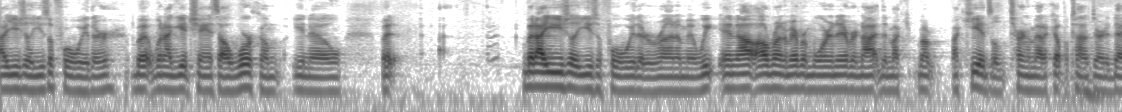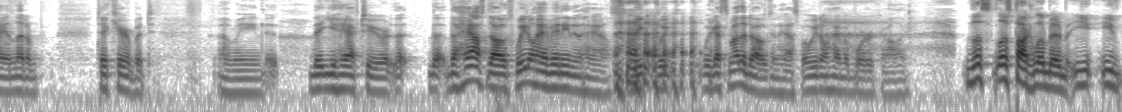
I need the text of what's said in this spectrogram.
I usually use a four wheeler, but when I get a chance, I'll work them. You know, but but I usually use a four wheeler to run them, and we and I'll, I'll run them every morning, and every night. Then my, my my kids will turn them out a couple times during the day and let them take care. Of it. But I mean. That you have to, the, the, the house dogs. We don't have any in the house. We, we, we got some other dogs in the house, but we don't have a border collie. Let's let's talk a little bit. About, you, you've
